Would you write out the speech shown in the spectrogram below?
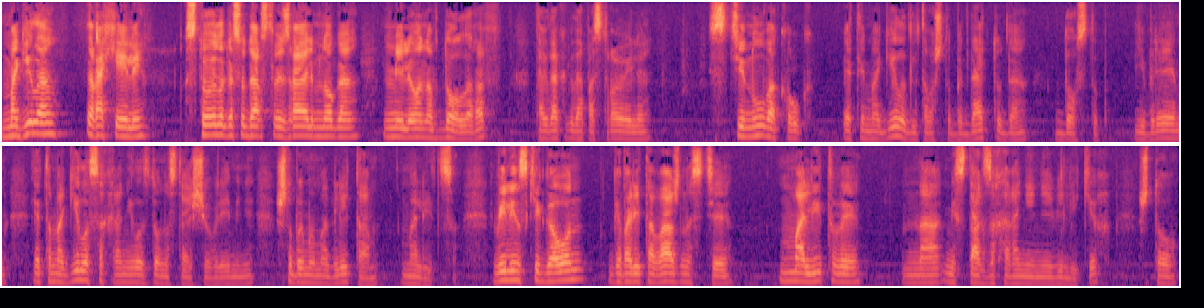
Могила Рахели стоила государству Израиль много миллионов долларов, тогда, когда построили стену вокруг этой могилы для того, чтобы дать туда доступ евреям. Эта могила сохранилась до настоящего времени, чтобы мы могли там молиться. Вилинский Гаон говорит о важности молитвы на местах захоронения великих, что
